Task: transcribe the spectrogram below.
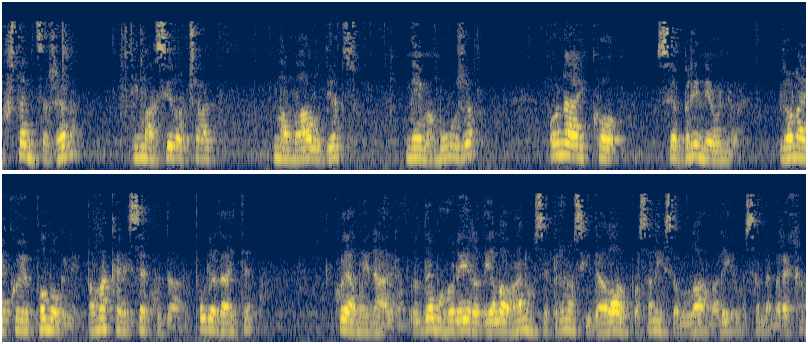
Uštenica žena ima siročad, ima malu djecu, nema muža, onaj ko se brine o njoj, ili onaj ko joj pomogne, pa makar i sekundarno, pogledajte koja mu je nagrada. Od Ebu Horeira radijallahu anhu se prenosi da je Allah poslanik sallallahu alaihi wa sallam rekao,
